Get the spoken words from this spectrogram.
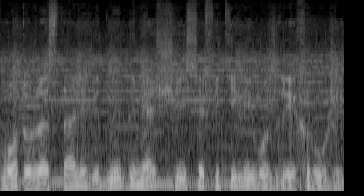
Вот уже стали видны дымящиеся фитили возле их ружей.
